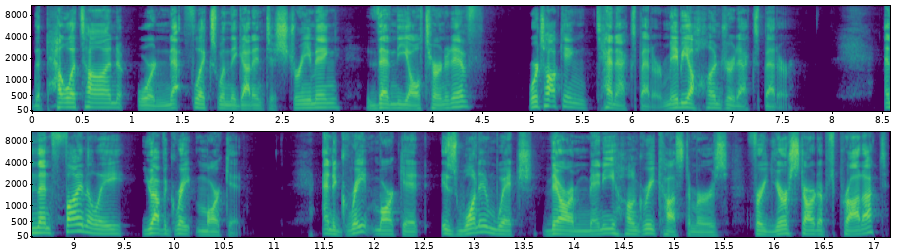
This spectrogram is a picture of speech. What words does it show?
the Peloton or Netflix when they got into streaming than the alternative? We're talking 10x better, maybe 100x better. And then finally, you have a great market. And a great market is one in which there are many hungry customers for your startup's product.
